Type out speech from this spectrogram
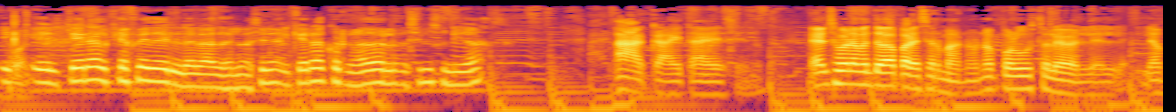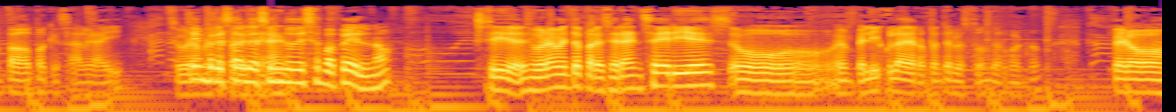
El, Bueno. el que era el jefe de la, de la- el que era coordinador de las Naciones Unidas. Ah, acá está ese, ¿no? Él seguramente va a aparecer más, ¿no? No por gusto le, le- le han pagado para que salga ahí. Siempre sale haciendo en- de ese papel, ¿no? Sí, seguramente aparecerá en series o en películas de repente los Thunderbolts, ¿no? Pero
